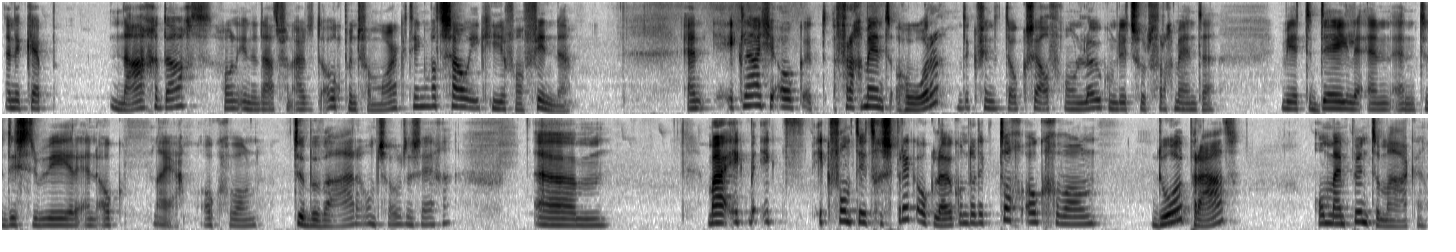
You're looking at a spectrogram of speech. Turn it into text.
En ik heb nagedacht, gewoon inderdaad vanuit het oogpunt van marketing, wat zou ik hiervan vinden? En ik laat je ook het fragment horen, want ik vind het ook zelf gewoon leuk om dit soort fragmenten weer te delen en, en te distribueren en ook, nou ja, ook gewoon te bewaren, om zo te zeggen. Um, maar ik, ik, ik vond dit gesprek ook leuk, omdat ik toch ook gewoon doorpraat om mijn punt te maken.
